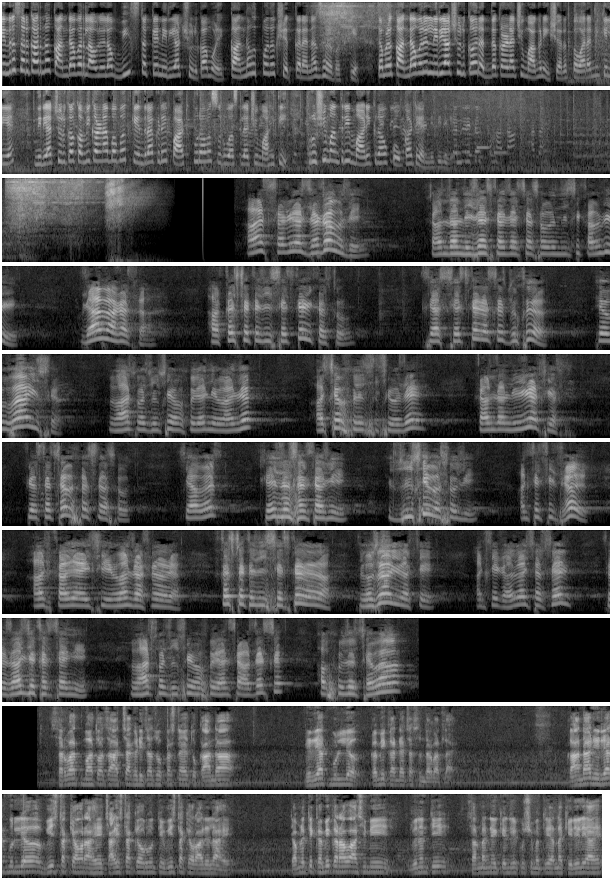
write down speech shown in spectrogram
केंद्र सरकारनं कांद्यावर लावलेल्या वीस टक्के निर्यात शुल्कामुळे कांदा उत्पादक शेतकऱ्यांना झळ बसतीये. त्यामुळे कांद्यावरील निर्यात शुल्क रद्द करण्याची मागणी शरद पवारांनी केली आहे. निर्यात शुल्क कमी करण्याबाबत केंद्राकडे पाठपुरावा सुरू असल्याची माहिती कृषी मंत्री माणिकराव कोकाटे यांनी दिली आज सगळ्या जगामध्ये कांदा निर्यात करण्याच्या संबंधीची कामगिरी ज्या भागातला हा कष्टकरी शेतकरी करतो? त्या शेतकऱ्याचं दुखणं हे उभं महात्मा ज्योतिबा फुल्यांनी मानलं अशा परिस्थितीमध्ये कांदा निर्यात केला किंवा तत्सम प्रश्न असो त्यावर केंद्र सरकारने जीची बसवली आणि त्याची झळ आज काळ्या आईची इमान राखणाऱ्या कष्टकरी शेतकऱ्याला रोजगारी लागते आणि ते घालवायचे असेल तर राज्यकर्त्यांनी महात्मा ज्योतिबा फुले यांचा आदर्श हा फुलं ठेवावा सर्वात महत्त्वाचा आजच्या घडीचा जो प्रश्न आहे तो कांदा निर्यात मूल्य कमी करण्याच्या संदर्भातला आहे. कांदा निर्यात मूल्य वीस टक्क्यावर आहे चाळीस टक्क्यावरून ते वीस टक्क्यावर आलेलं आहे. त्यामुळे ते कमी करावं अशी मी विनंती सन्मान्य केंद्रीय कृषी मंत्री यांना केलेली आहे.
